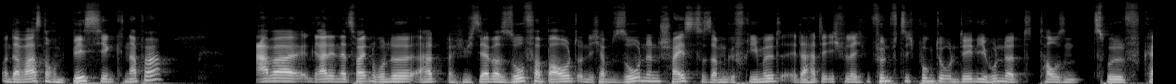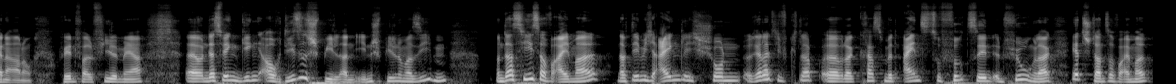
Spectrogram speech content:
Und da war es noch ein bisschen knapper. Aber gerade in der zweiten Runde habe ich mich selber so verbaut und ich habe so einen Scheiß zusammengefriemelt. Da hatte ich vielleicht 50 Punkte und den die 100.012, keine Ahnung. Auf jeden Fall viel mehr. Äh, und deswegen ging auch dieses Spiel an ihn, Spiel Nummer 7. Und das hieß auf einmal, nachdem ich eigentlich schon relativ knapp äh, oder krass mit 1 zu 14 in Führung lag, jetzt stand es auf einmal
